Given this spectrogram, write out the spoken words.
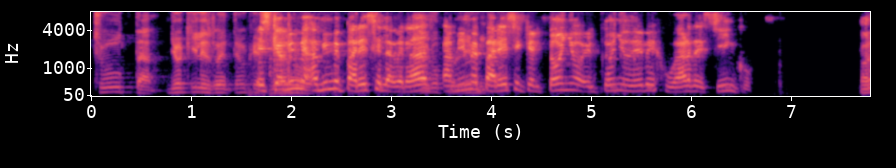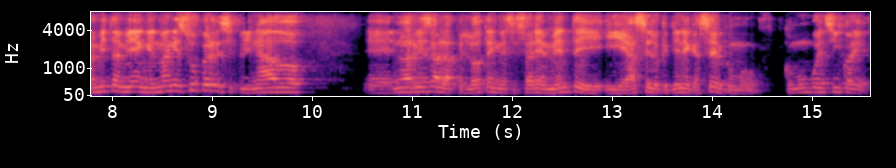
Chuta, yo aquí les voy, tengo que Es que a mí, me, a mí me parece, la verdad, a mí me parece que el Toño, el Toño debe jugar de 5. Para mí también, el man es súper disciplinado, eh, no arriesga la pelota innecesariamente y, hace lo que tiene que hacer, como, como un buen 5 ahí.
